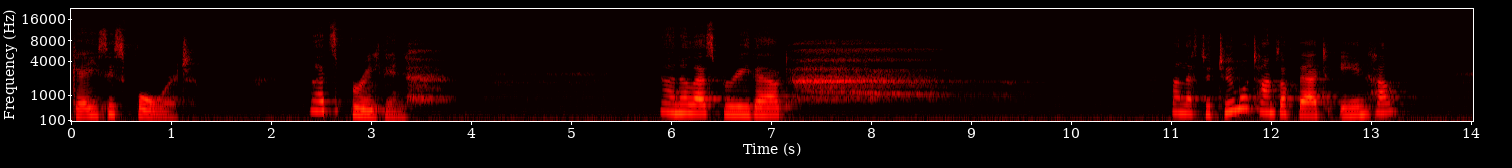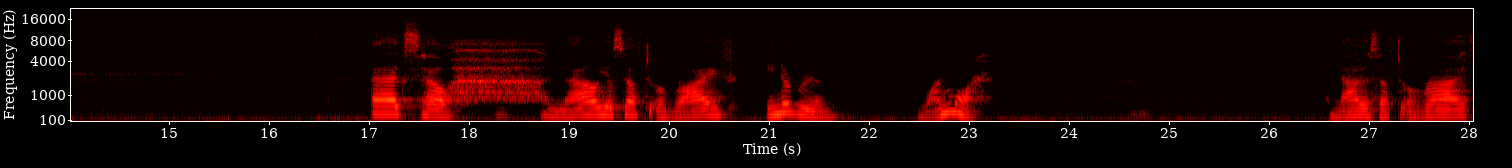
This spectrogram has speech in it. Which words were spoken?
Gaze is forward. Let's breathe in. And now let's breathe out. And let's do two more times of that. Inhale. Exhale. Allow yourself to arrive in the room. One more. Allow yourself to arrive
